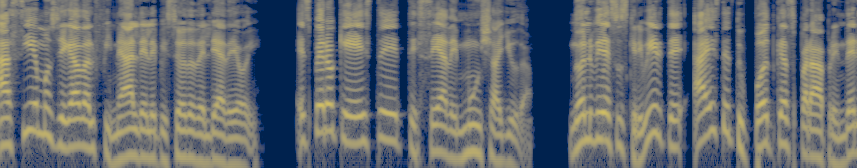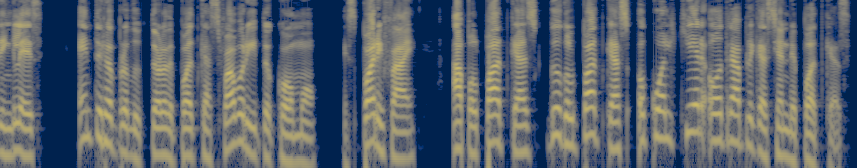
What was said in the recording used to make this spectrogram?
Así hemos llegado al final del episodio del día de hoy. Espero que este te sea de mucha ayuda. No olvides suscribirte a este tu podcast para aprender inglés en tu reproductor de podcast favorito como Spotify, Apple Podcasts, Google Podcasts o cualquier otra aplicación de podcast.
